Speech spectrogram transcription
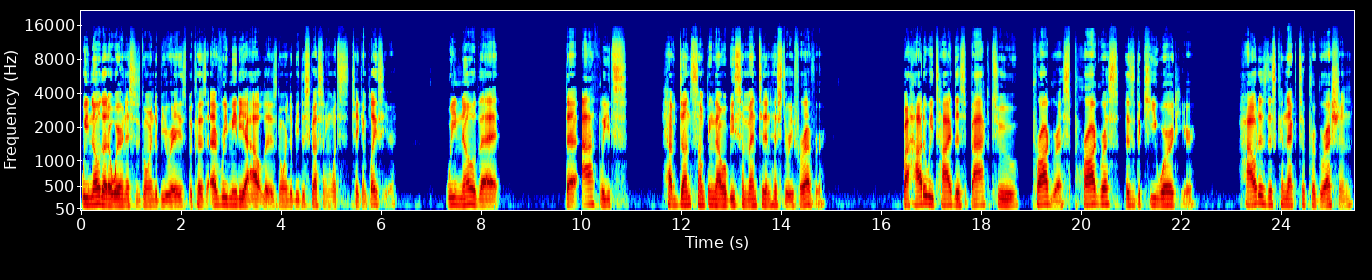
We know that awareness is going to be raised because every media outlet is going to be discussing what's taking place here. We know that the athletes have done something that will be cemented in history forever. But how do we tie this back to progress. Progress is the key word here. How does this connect to progression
